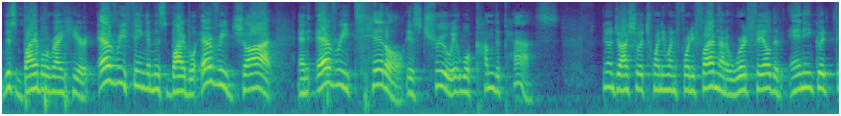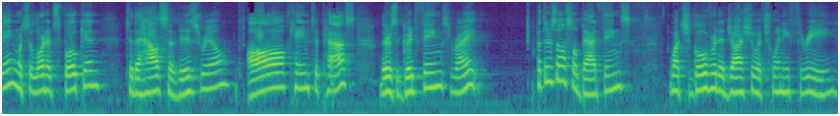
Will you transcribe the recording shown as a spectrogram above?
this Bible right here, everything in this Bible, every jot and every tittle is true. It will come to pass. You know, Joshua 21 45, not a word failed of any good thing which the Lord had spoken to the house of Israel. All came to pass. There's good things, right? But there's also bad things. Watch, go over to Joshua 23.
